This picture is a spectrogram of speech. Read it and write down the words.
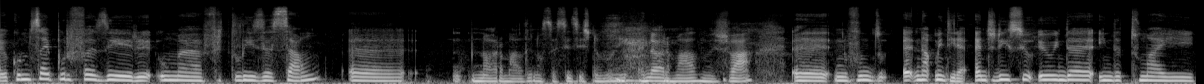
eu comecei por fazer uma fertilização. Uh, normal, eu não sei se existe uma normal, mas vá. Uh, no fundo, uh, não, mentira, antes disso eu ainda, ainda tomei,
